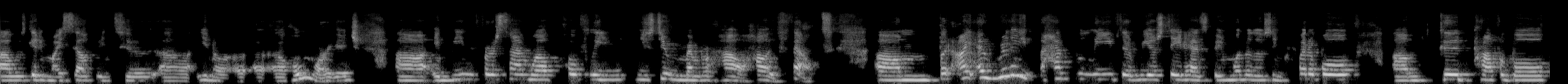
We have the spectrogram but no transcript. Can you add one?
I was getting myself into, you know, a, a home mortgage, and being the first time. Well, hopefully you still remember how how it felt, um, but I, I really have believed that real estate has been one of those incredible, um, good, profitable,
